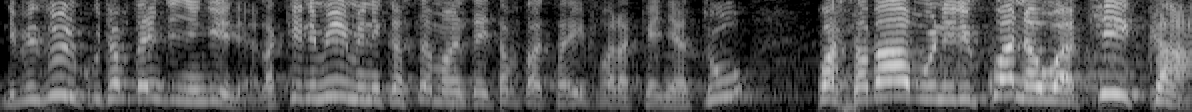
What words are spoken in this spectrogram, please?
ni vizuri kutafuta nchi nyingine, lakini mimi nikasema nitaitafuta taifa la Kenya tu kwa sababu nilikuwa na uhakika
